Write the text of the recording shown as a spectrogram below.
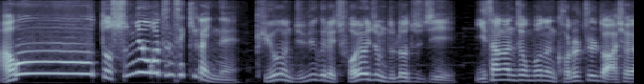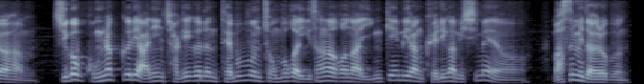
아우 또 순녀 같은 새끼가 있네. 귀여운 뉴비글에 좋아요 좀 눌러주지. 이상한 정보는 걸을 줄도 아셔야 함. 직업 공략 글이 아닌 자기 글은 대부분 정보가 이상하거나 인게임이랑 괴리감이 심해요. 맞습니다, 여러분.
